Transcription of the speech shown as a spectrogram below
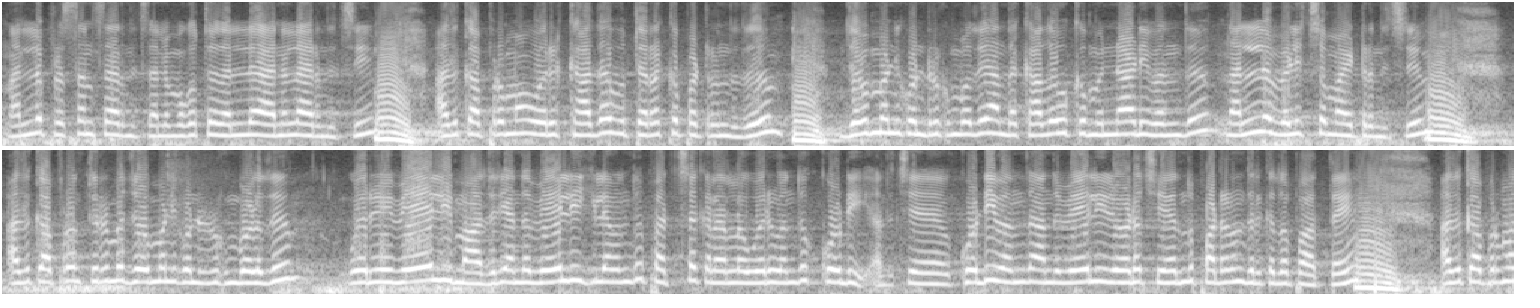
நல்ல பிரசன்ஸா இருந்துச்சு நல்ல முகத்துல நல்ல அனலா இருந்துச்சு. அதுக்கப்புறமா ஒரு கதவு திறக்கப்பட்டிருந்தது. ஜெபம் பண்ணி கொண்டிருக்கும் போதே அந்த கதவுக்கு முன்னாடி வந்து நல்ல வெளிச்சமாயிட்டு இருந்துச்சு ம். அதுக்கப்புறம் திரும்ப ஜெபம் பண்ணி கொண்டிருக்கும் பொழுது ஒரு வேலி மாதிரி அந்த வேலிக்குள்ள வந்து பச்சை கலர்ல ஒரு வந்து கொடி அந்த கொடி வந்து அந்த வேலியிலோட சேர்ந்து படர்ந்து இருக்கதை பார்த்தேன் அதுக்கப்புறமா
